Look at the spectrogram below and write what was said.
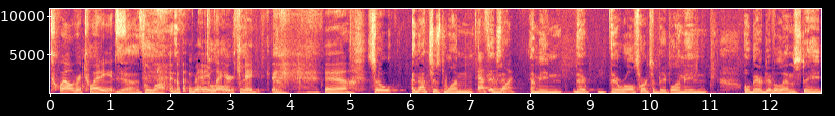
12 or 20. It's, yeah, it's a lot. it's a many layer thing. cake. Yeah. yeah. So, and that's just one. That's exa- one. I mean, there, there were all sorts of people. I mean, Aubert de stayed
